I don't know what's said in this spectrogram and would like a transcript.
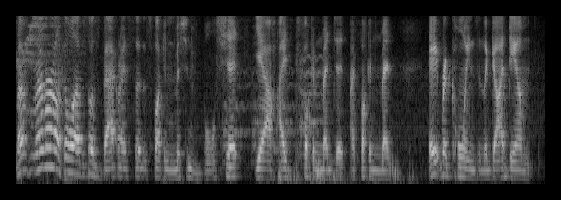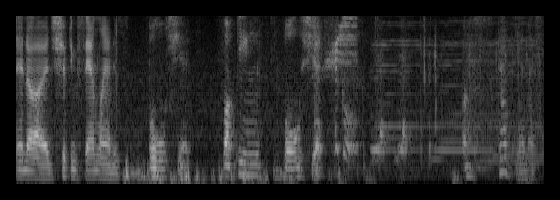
Remember a couple episodes back when I said this fucking mission's bullshit? Yeah, I fucking meant it. I fucking meant eight red coins in the goddamn and uh shifting sandland is bullshit. Fucking bullshit. Oh, God damn it.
